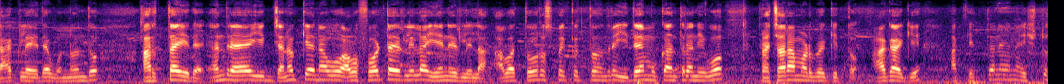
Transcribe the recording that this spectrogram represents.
ದಾಖಲೆ ಇದೆ, ಒಂದೊಂದು ಅರ್ಥ ಇದೆ. ಅಂದರೆ ಈಗ ಜನಕ್ಕೆ ನಾವು ಅವ ಫೋಟೋ ಇರಲಿಲ್ಲ ಏನಿರಲಿಲ್ಲ ಅವ ತೋರಿಸ್ಬೇಕಿತ್ತು ಅಂದರೆ ಇದೇ ಮುಖಾಂತರ ನೀವು ಪ್ರಚಾರ ಮಾಡಬೇಕಿತ್ತು. ಹಾಗಾಗಿ ಆ ಕೆತ್ತನೆಯನ್ನು ಎಷ್ಟು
